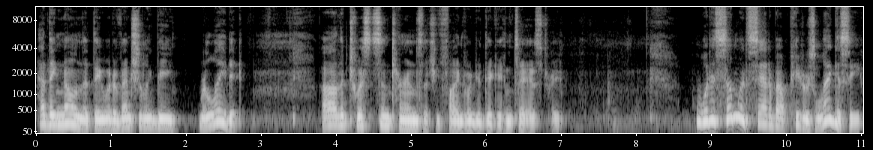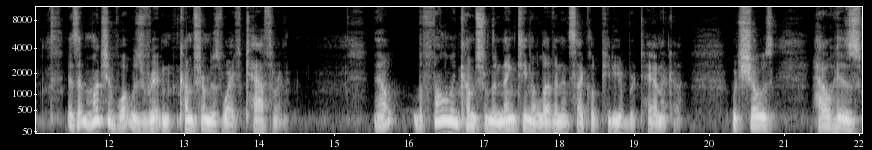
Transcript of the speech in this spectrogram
had they known that they would eventually be related? Ah, the twists and turns that you find when you dig into history. What is somewhat sad about Peter's legacy is that much of what was written comes from his wife Catherine. Now, the following comes from the 1911 Encyclopedia Britannica, which shows how his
